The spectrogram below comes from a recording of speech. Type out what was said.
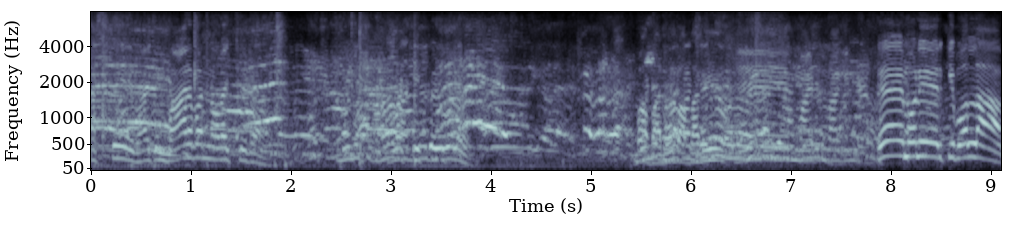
আসতে ভাই, তুমি বারবার নড়াচ্ছ এটা। মনির, কি বললাম?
